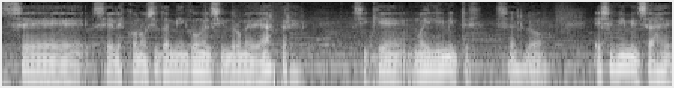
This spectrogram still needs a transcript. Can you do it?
se, se les conoce también con el síndrome de Asperger. Así que no hay límites. Eso es lo, ese es mi mensaje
